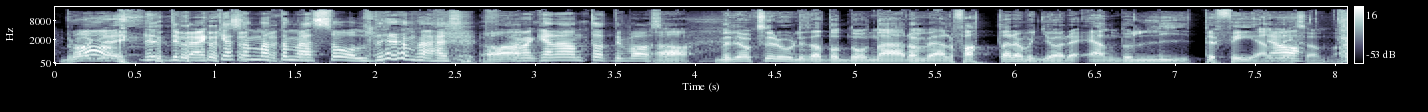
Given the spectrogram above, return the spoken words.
bra ja, grej. Det, det verkar som att de här sålde de här. Ja. Man kan anta att det var så. Ja, men det är också roligt att de då när de väl fattar det gör det ändå lite fel Ja. liksom. ja.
